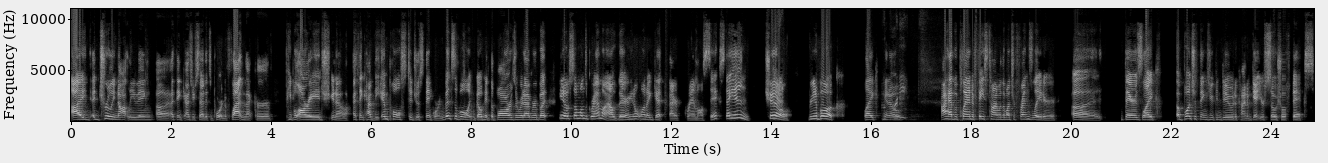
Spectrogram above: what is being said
I am truly not leaving. Uh, I think, as you said, it's important to flatten that curve. People our age, you know, I think have the impulse to just think we're invincible and go hit the bars or whatever. But you know, someone's grandma out there, you don't want to get that grandma sick. Stay in, chill, read a book. Like you know. I have a plan to FaceTime with a bunch of friends later. Uh, there's like a bunch of things you can do to kind of get your social fix.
